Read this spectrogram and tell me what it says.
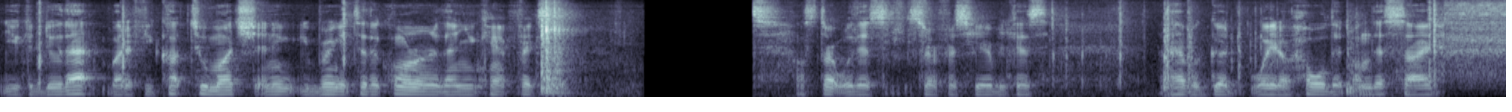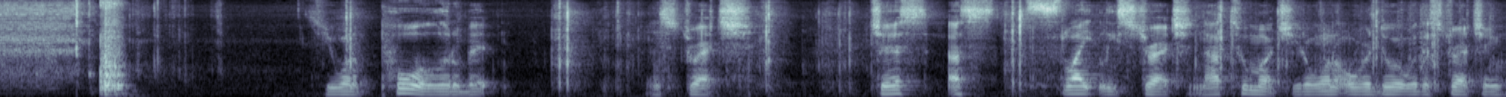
you could do that. But if you cut too much and you bring it to the corner, then you can't fix it. I'll start with this surface here because I have a good way to hold it on this side. So you want to pull a little bit and stretch. Just a slightly stretch, not too much. You don't want to overdo it with the stretching.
